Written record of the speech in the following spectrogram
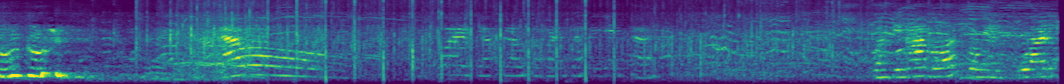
corre, corre. ¡Bravo! Fuerte aplauso para estas bellezas. Continuamos con el cuarto.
